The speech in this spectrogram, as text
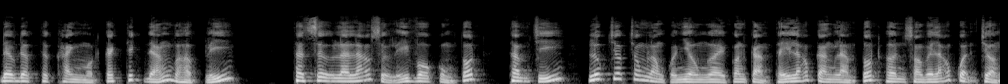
đều được thực hành một cách thích đáng và hợp lý. Thật sự là lão xử lý vô cùng tốt, thậm chí lúc trước trong lòng của nhiều người còn cảm thấy lão càng làm tốt hơn so với lão quận trưởng.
